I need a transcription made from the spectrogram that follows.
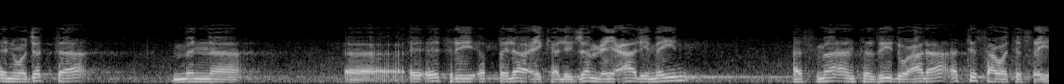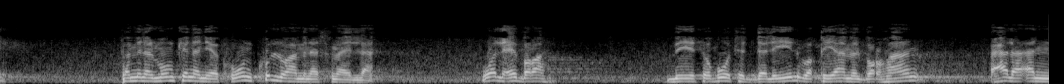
إن وجدت من آه، إثر اطلاعك لجمع عالمين أسماء تزيد على التسعة وتسعين. فمن الممكن أن يكون كلها من أسماء الله. والعبرة بثبوت الدليل وقيام البرهان على أن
